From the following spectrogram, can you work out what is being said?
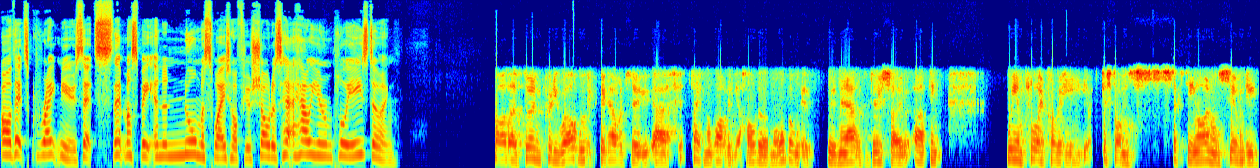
Oh, that's great news. That's that must be an enormous weight off your shoulders. How, how are your employees doing? Oh, they're doing pretty well. We've been able to. Uh, it's taken a while to get hold of them all, but we've we've been able to do so. I think we employ probably just on 69 or 70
